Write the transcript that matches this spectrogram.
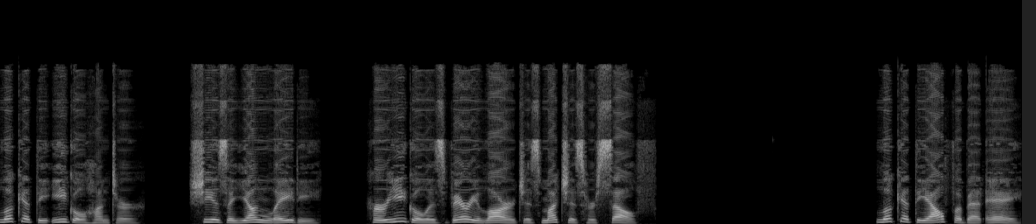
Look at the eagle hunter. She is a young lady. Her eagle is very large as much as herself. Look at the alphabet A.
